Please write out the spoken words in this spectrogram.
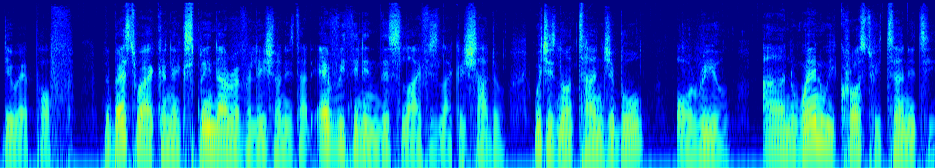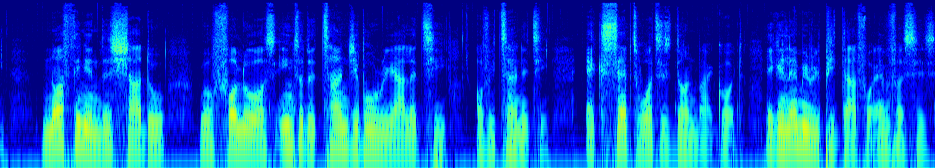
they were puff. The best way I can explain that revelation is that everything in this life is like a shadow, which is not tangible or real. And when we cross to eternity, nothing in this shadow will follow us into the tangible reality of eternity, except what is done by God. Again, let me repeat that for emphasis.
